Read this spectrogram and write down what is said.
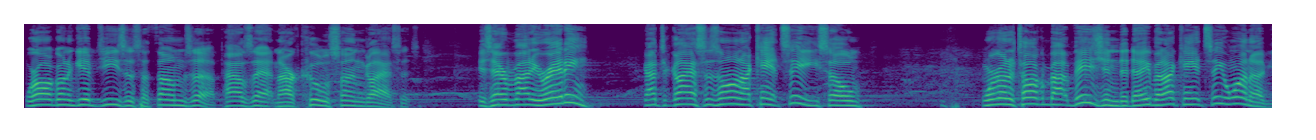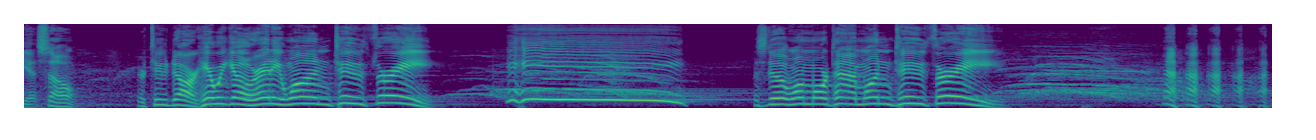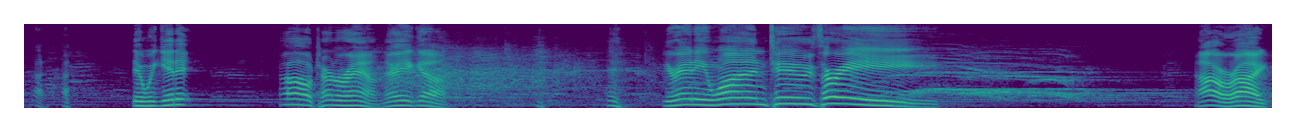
we're all going to give Jesus a thumbs up. How's that in our cool sunglasses? Is everybody ready? Got your glasses on? I can't see, so we're going to talk about vision today, but I can't see one of you, so they're too dark. Here we go. Ready? One, two, three. Let's do it one more time. One, two, three. Did we get it? Oh, turn around. There you go. You ready? One, two, three. All right.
